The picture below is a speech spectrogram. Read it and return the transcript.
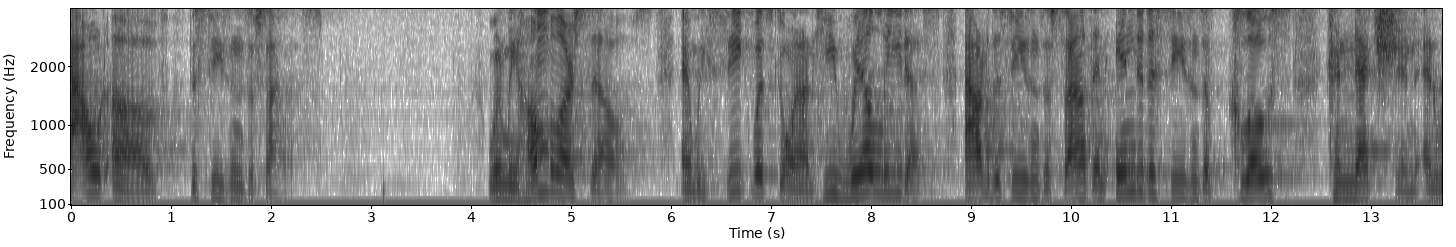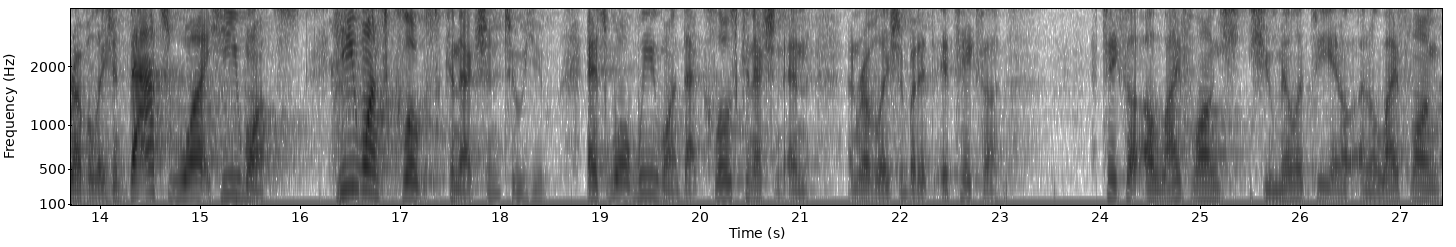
out of the seasons of silence. When we humble ourselves and we seek what's going on, He will lead us out of the seasons of silence and into the seasons of close connection and revelation. That's what He wants. He wants close connection to you. it's what we want, that close connection and, and revelation. But it, it takes a it takes a, a lifelong humility and a, and a lifelong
